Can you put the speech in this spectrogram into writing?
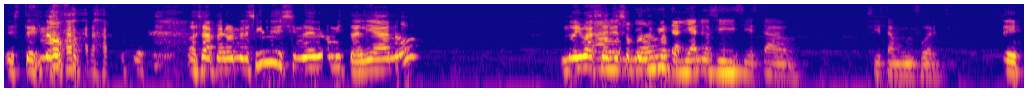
este no. o sea, pero en el siglo XIX un italiano no iba a hacer ah, eso. No, un italiano sí, sí está, sí está muy fuerte. Sí.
